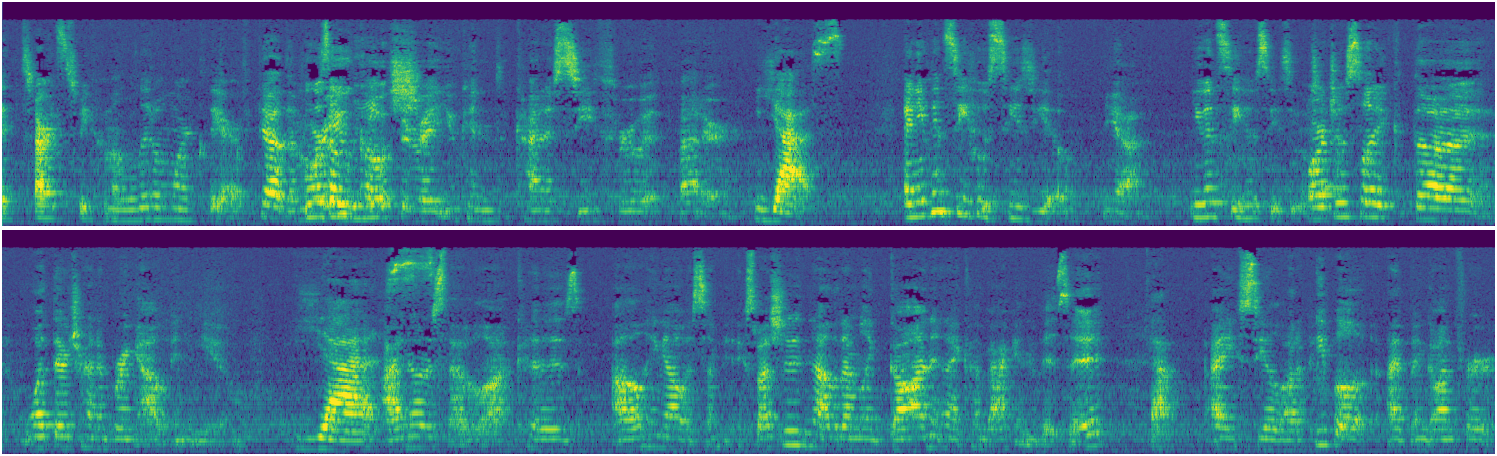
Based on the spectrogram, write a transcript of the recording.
it starts to become a little more clear. Yeah. The more you go through it, you can kind of see through it better. Yes. And you can see who sees you. Yeah. You can see who sees you. Or too. just like the what they're trying to bring out in you. yes. I notice that a lot because I'll hang out with some people, especially now that I'm like gone and I come back and visit. Yeah. I see a lot of people. I've been gone for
